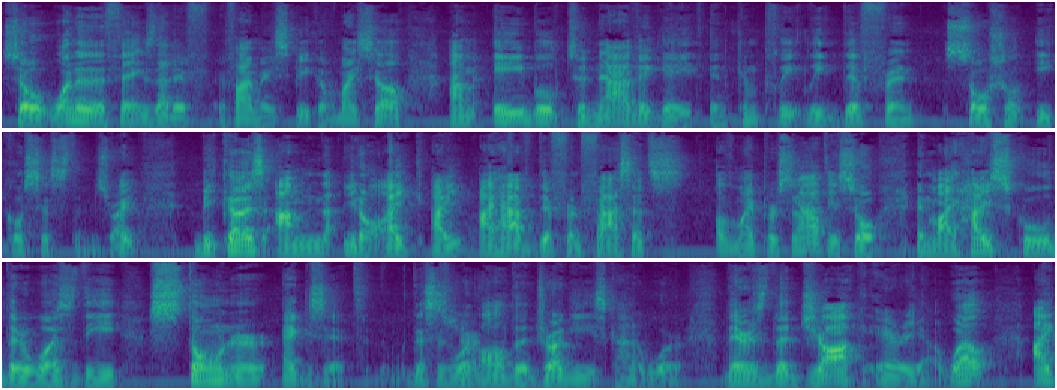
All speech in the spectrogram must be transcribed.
so one of the things that if if i may speak of myself i'm able to navigate in completely different social ecosystems right because i'm you know i i, I have different facets of my personality. So in my high school, there was the stoner exit. This is sure. where all the druggies kind of were. There's the jock area. Well, I,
